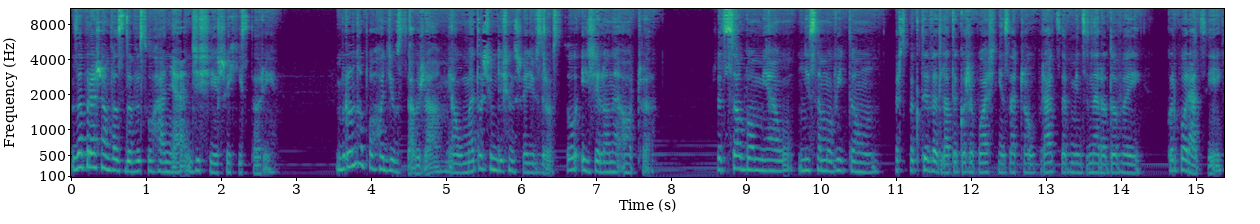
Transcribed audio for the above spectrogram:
zapraszam Was do wysłuchania dzisiejszej historii. Bruno pochodził z Zabrza, miał 1,86 m wzrostu i zielone oczy. Przed sobą miał niesamowitą perspektywę, dlatego że właśnie zaczął pracę w międzynarodowej korporacji.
